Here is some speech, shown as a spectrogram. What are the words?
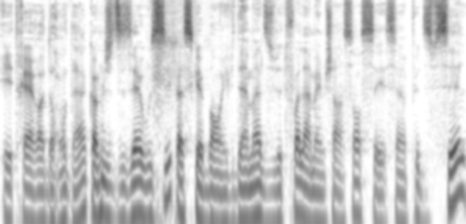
et très redondant, comme je disais aussi, parce que, bon, évidemment, 18 fois la même chanson, c'est c'est un peu difficile.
